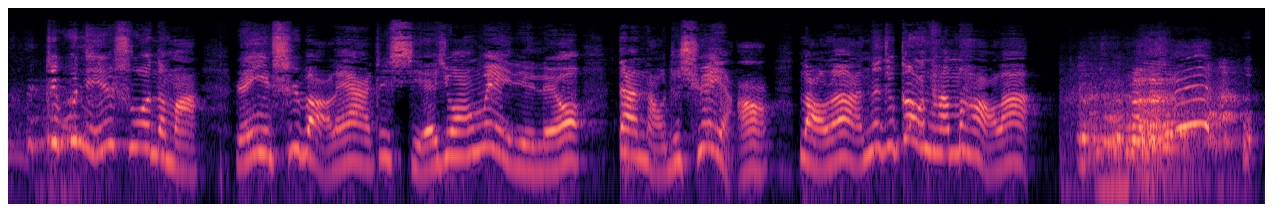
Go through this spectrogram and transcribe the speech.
这不您说的吗？人一吃饱了呀，这血就往胃里流，大脑就缺氧，老了那就更弹不好了。我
